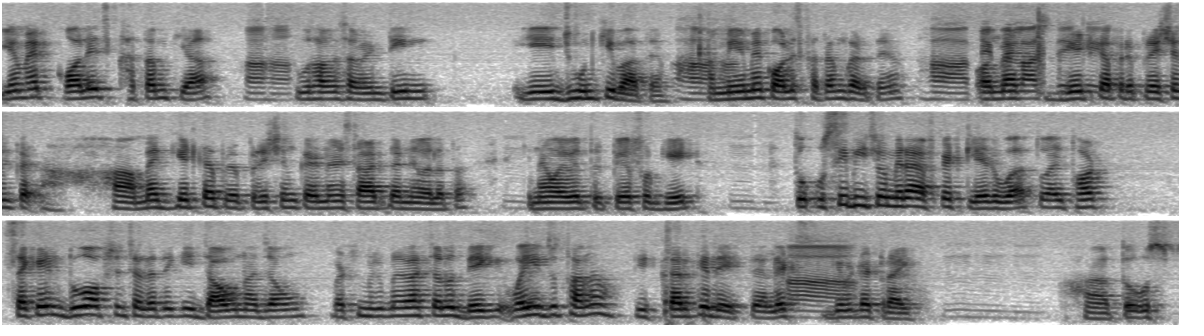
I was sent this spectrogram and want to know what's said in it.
ये मैं कॉलेज खत्म किया। हाँ हाँ। 2017 ये जून की बात है। हाँ हम हाँ। मई में कॉलेज खत्म करते हैं। हाँ और मैं गेट का प्रिपरेशन कर हाँ मैं गेट का प्रिपरेशन करना स्टार्ट करने वाला था कि now I will prepare for GATE तो उसी बीच में मेरा एफकेट क्लियर हुआ। तो आई थॉट सेकेंड दो ऑप्शन चल रहे थे कि जाऊँ ना जाऊँ बट मैं कहा चलो देख वही जो था ना कि करके देखते हैं let's give it a try हाँ तो उस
